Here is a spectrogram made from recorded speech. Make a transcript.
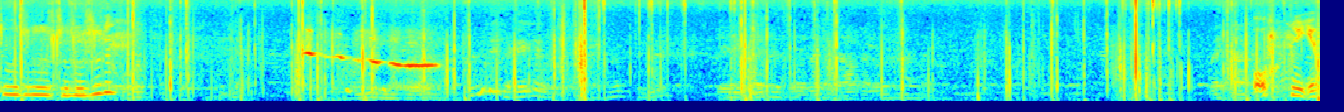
también. Oh, no llego.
